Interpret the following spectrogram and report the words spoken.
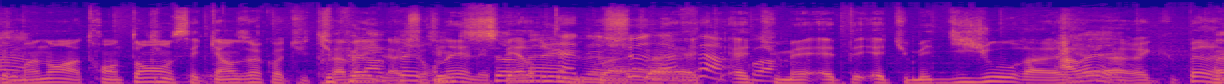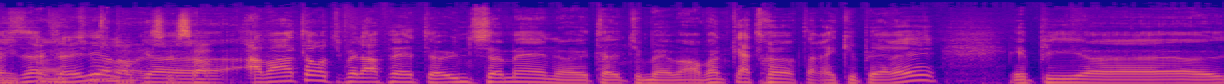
que maintenant, à 30 ans, c'est 15 heures quand tu te réveilles, la journée, elle est perdue. T'as à Et- tu mets, et, et tu mets 10 jours à, Ah ouais. récupérer. Bah, c'est ça que j'allais dire. ouais, euh, à 20 ans, tu fais la fête une semaine, euh, t'as- tu mets en 24 heures, tu as récupéré. Et puis euh,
